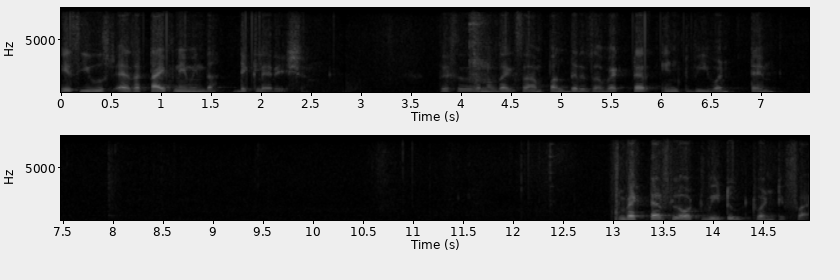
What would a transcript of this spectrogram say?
is used as a type name in the declaration. This is one of the example. There is a vector int v1 10 vector float v2 25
